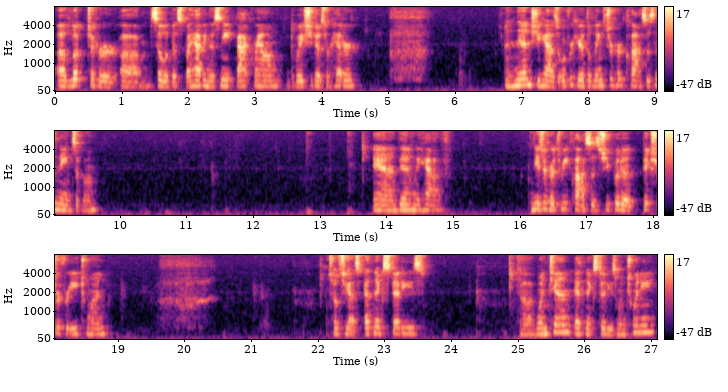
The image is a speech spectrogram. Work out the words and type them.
uh, look to her um, syllabus by having this neat background, the way she does her header. And then she has over here the links to her classes, the names of them. And then we have, these are her three classes. She put a picture for each one. So she has ethnic studies uh, 110, ethnic studies 120,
